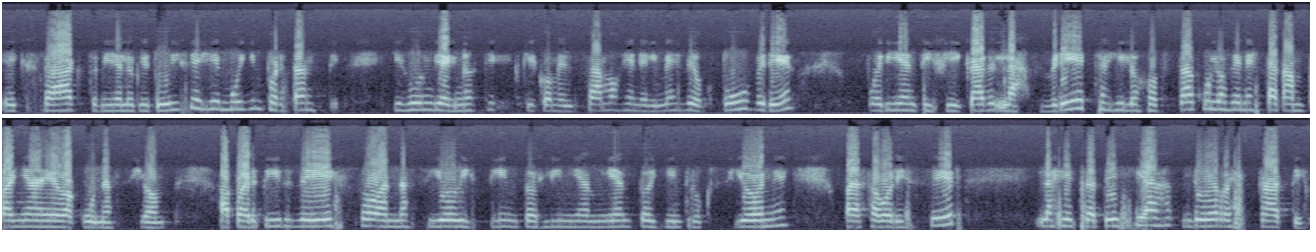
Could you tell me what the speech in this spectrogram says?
Exacto, mira, lo que tú dices es muy importante. Es un diagnóstico que comenzamos en el mes de octubre por identificar las brechas y los obstáculos en esta campaña de vacunación. A partir de eso han nacido distintos lineamientos y instrucciones para favorecer las estrategias de rescate.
